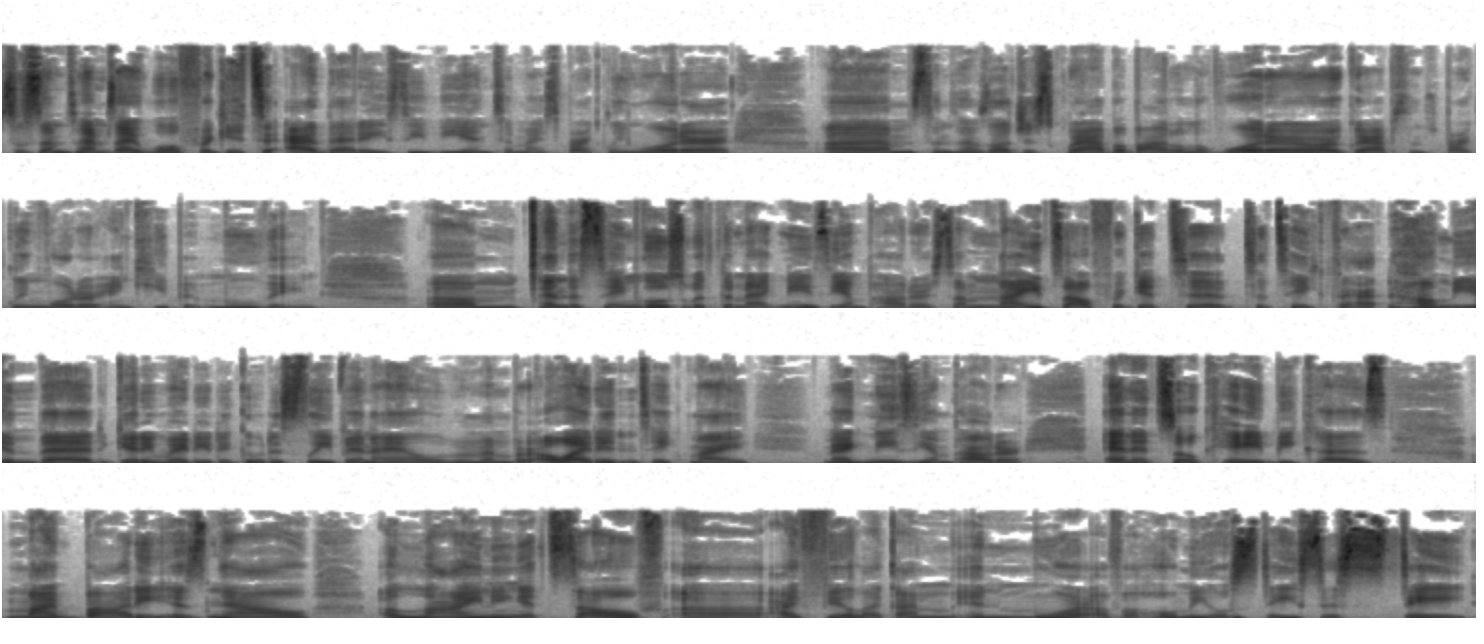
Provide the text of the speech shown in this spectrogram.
So sometimes I will forget to add that ACV into my sparkling water. Um, sometimes I'll just grab a bottle of water or grab some sparkling water and keep it moving. Um, and the same goes with the magnesium powder. Some nights I'll forget to, to take that. I'll be in bed getting ready to go to sleep and I'll remember, oh, I didn't take my magnesium powder. And it's okay because my body is now aligning itself. Uh, I feel like I'm in more of a homeostasis state.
